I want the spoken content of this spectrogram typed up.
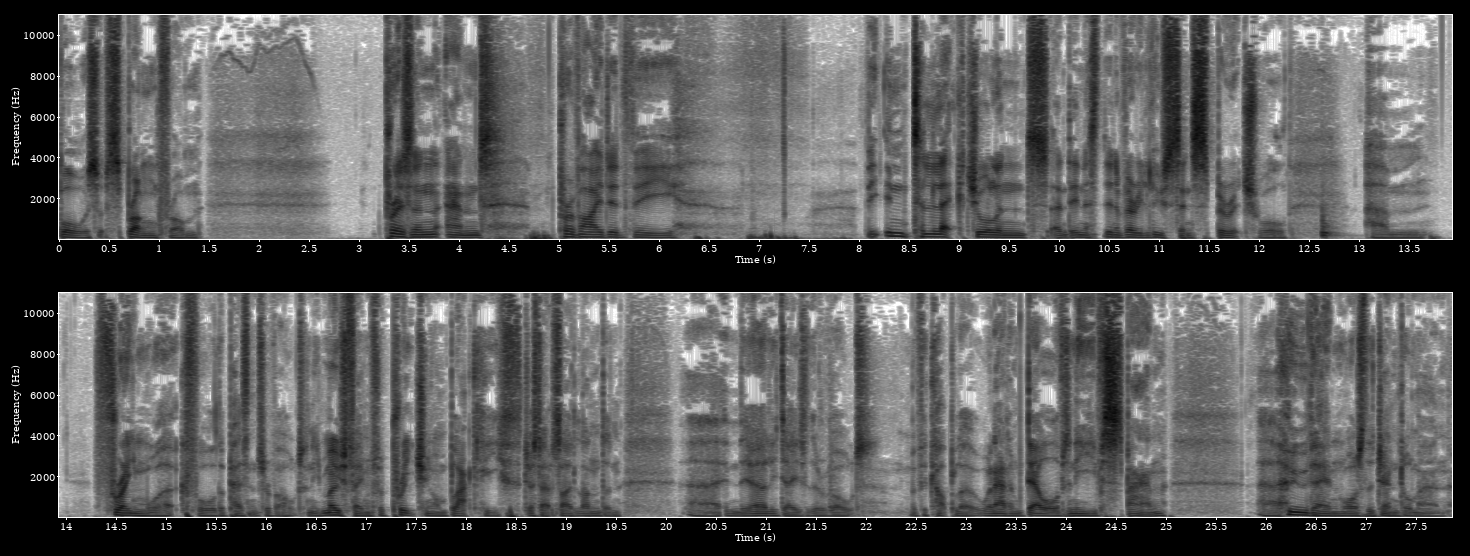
Ball was sort of sprung from prison and provided the the intellectual and and in a, in a very loose sense spiritual um, framework for the Peasants' Revolt, and he's most famous for preaching on Blackheath, just outside London, uh, in the early days of the revolt with the couplet when Adam delves and Eve span. Uh, who then was the gentleman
